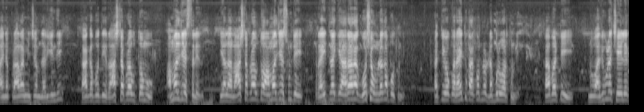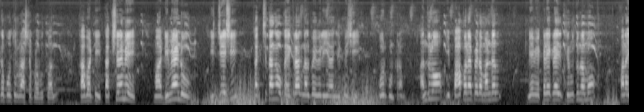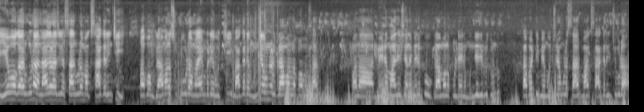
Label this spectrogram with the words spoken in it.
ఆయన ప్రారంభించడం జరిగింది. కాకపోతే రాష్ట్ర ప్రభుత్వము అమలు చేస్తలేదు. ఇలా రాష్ట్ర ప్రభుత్వం అమలు చేస్తుంటే రైతులకి అరారా ఘోష ఉండకపోతుంది. ప్రతి ఒక్క రైతుకు అకౌంట్లో డబ్బులు పడుతుంది. కాబట్టి నువ్వు అది కూడా చేయలేకపోతున్నారు రాష్ట్ర ప్రభుత్వాలు. కాబట్టి తక్షణమే మా డిమాండు ఇచ్చేసి ఖచ్చితంగా ఒక ఎకరాకు నలభై వేలు ఇవ్వాలని చెప్పేసి కోరుకుంటున్నాం అందులో ఈ పాపనపేట మండల్ మేము ఎక్కడెక్కడైతే తిరుగుతున్నామో మన ఏఓ గారు కూడా నాగరాజు గారు సార్ కూడా మాకు సహకరించి పాపం గ్రామాల చుట్టూ కూడా మాయంబడే వచ్చి మాకంటే ముందే ఉన్నాడు గ్రామాల్లో పాపం సార్. వాళ్ళ మేడం ఆదేశాల మేరకు గ్రామాల పుండి ఆయన ముందే తిరుగుతుండు. కాబట్టి మేము వచ్చినా కూడా సార్ మాకు సహకరించి కూడా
